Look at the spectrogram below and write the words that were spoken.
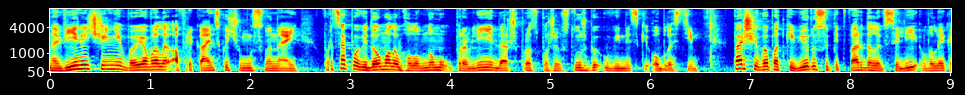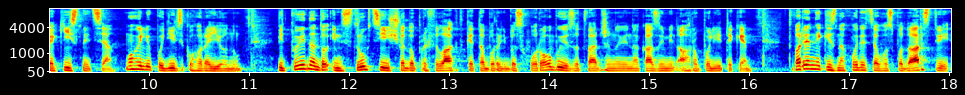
На Вінниччині виявили африканську чуму свиней. Про це повідомили в головному управлінні Держпродспоживслужби у Вінницькій області. Перші випадки вірусу підтвердили в селі Велика Кісниця Могилів-Подільського району. Відповідно до інструкції щодо профілактики та боротьби з хворобою, затвердженої наказом Мінагрополітики, тварин, які знаходяться в господарстві,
